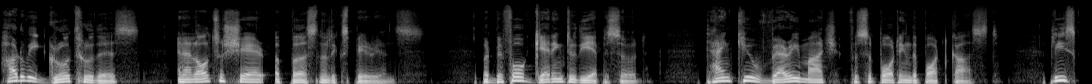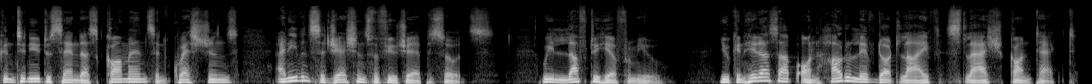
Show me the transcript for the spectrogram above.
how do we grow through this, and I'll also share a personal experience. But before getting to the episode, thank you very much for supporting the podcast. Please continue to send us comments and questions and even suggestions for future episodes. We love to hear from you. You can hit us up on howtolive.life slash contact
